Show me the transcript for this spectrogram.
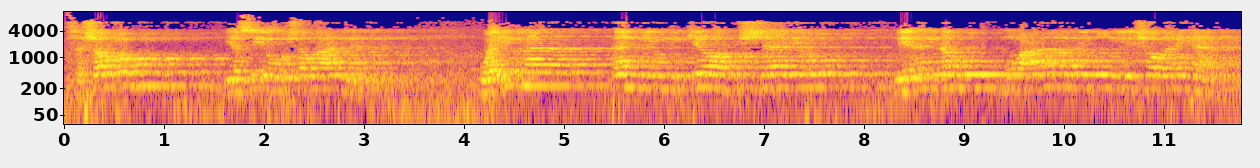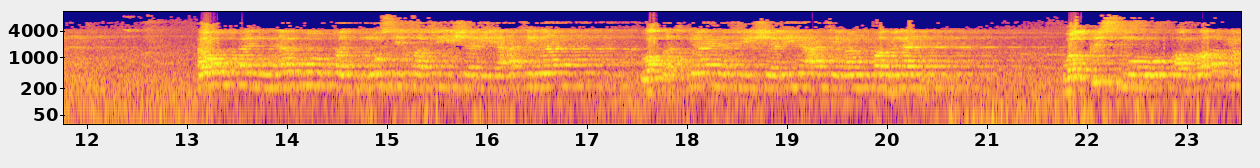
فشرعه يصير شرعا لنا. وإما أن ينكره الشارع لأنه معارض لشرعنا أو أنه قد نسخ في شريعتنا وقد كان في شريعة من قبلنا. والقسم الرابع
